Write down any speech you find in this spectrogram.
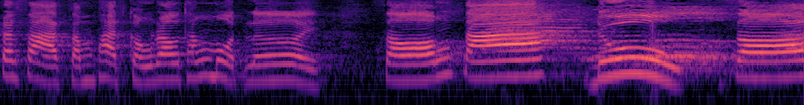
ประสาทสัมผัสของเราทั้งหมดเลยสองตา ดูสอง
